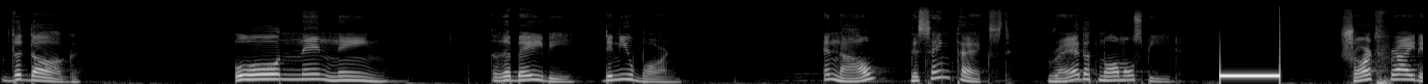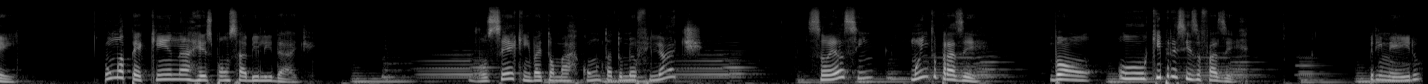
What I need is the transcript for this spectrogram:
The dog. O neném. The baby. The newborn. And now, the same text, read at normal speed. Short Friday. Uma pequena responsabilidade. Você é quem vai tomar conta do meu filhote? Sou eu sim. Muito prazer. Bom, o que preciso fazer? Primeiro,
